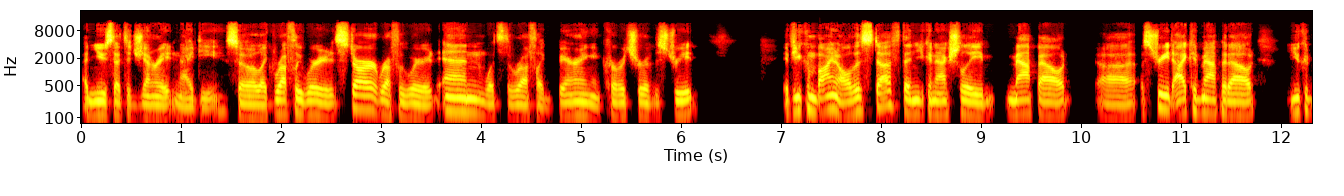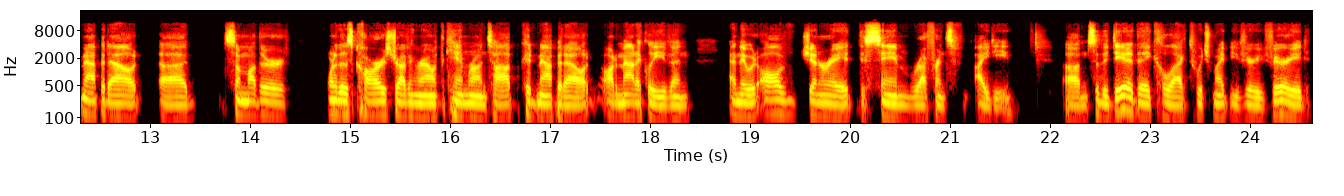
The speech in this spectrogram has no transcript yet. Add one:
and use that to generate an ID. So like roughly where did it start, roughly where did it end, what's the rough like bearing and curvature of the street. If you combine all this stuff, then you can actually map out uh, a street. I could map it out. You could map it out. Uh, some other one of those cars driving around with the camera on top could map it out automatically even, and they would all generate the same reference ID. Um, so the data they collect, which might be very varied,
